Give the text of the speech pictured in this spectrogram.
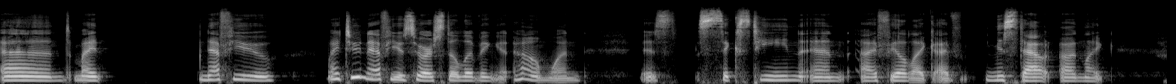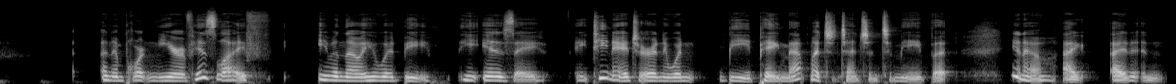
and my nephew my two nephews who are still living at home one is 16 and i feel like i've missed out on like an important year of his life, even though he would be, he is a, a teenager and he wouldn't be paying that much attention to me. But, you know, I, I didn't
